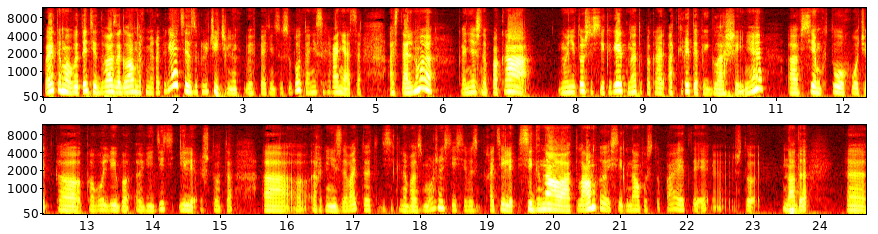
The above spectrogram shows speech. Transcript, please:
Поэтому вот эти два заглавных мероприятия, заключительных в пятницу и субботу, они сохранятся. Остальное, конечно, пока, ну не то что секрет, но это пока открытое приглашение а, всем, кто хочет а, кого-либо видеть или что-то организовать, то это действительно возможность. Если вы хотели сигнал от лампы, сигнал поступает, и, э, что надо э,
